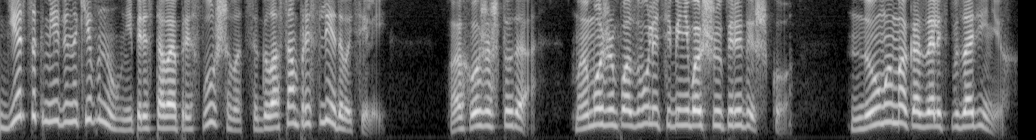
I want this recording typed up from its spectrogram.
Герцог медленно кивнул, не переставая прислушиваться к голосам преследователей. «Похоже, что да. Мы можем позволить себе небольшую передышку. Думаю, мы оказались позади них.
